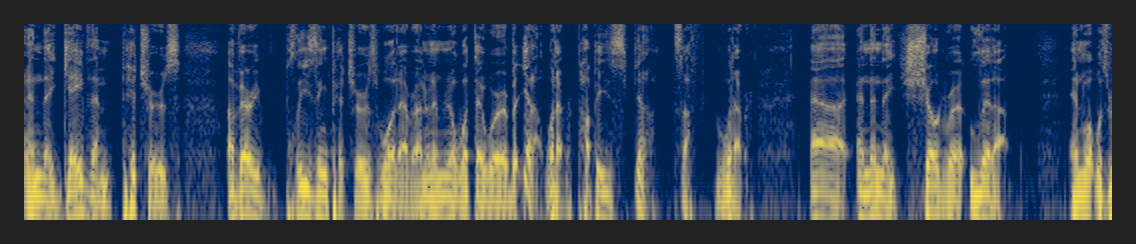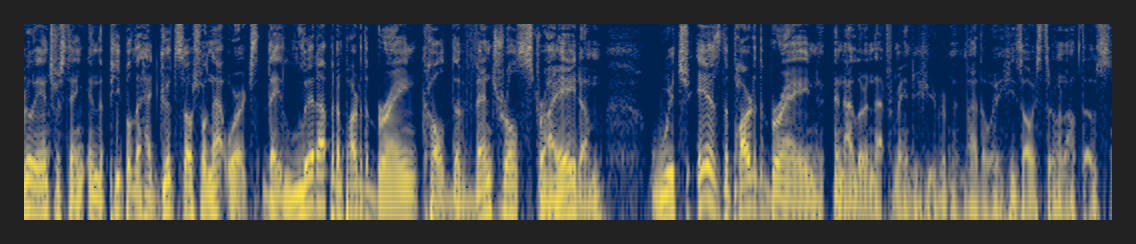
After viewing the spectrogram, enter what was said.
and they gave them pictures of very pleasing pictures whatever. I don't even know what they were but you know whatever. Puppies you know stuff whatever. Uh, and then they showed where it lit up. And what was really interesting in the people that had good social networks they lit up in a part of the brain called the ventral striatum which is the part of the brain and i learned that from andrew huberman by the way he's always throwing out those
